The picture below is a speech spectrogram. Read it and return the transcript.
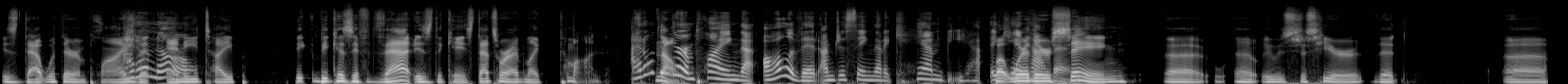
Is that what they're implying? I don't that know. Any type, Be- because if that is the case, that's where I'm like, come on. I don't think No. they're implying that all of it. I'm just saying that it can be. Ha- it but where they're saying, uh, uh, it was just here that, uh,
